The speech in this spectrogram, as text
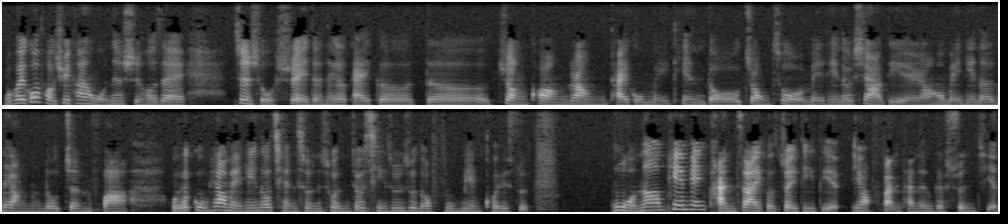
我回过头去看，我那时候在正所税的那个改革的状况，让台股每天都重挫，每天都下跌，然后每天的量能都蒸发，我的股票每天都钱顺顺，就钱顺顺都负面亏损。我呢，偏偏砍在一个最低点要反弹的那个瞬间。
